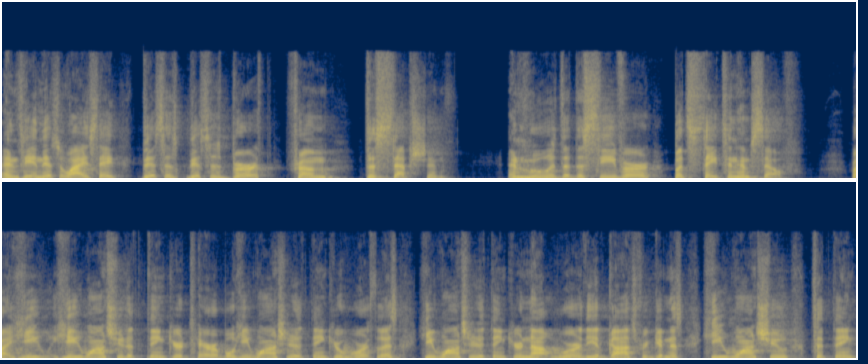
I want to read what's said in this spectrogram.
And see, and this is why I say this is this is birth from deception. And who is the deceiver but Satan himself? Right? He, he wants you to think you're terrible. He wants you to think you're worthless. He wants you to think you're not worthy of God's forgiveness. He wants you to think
